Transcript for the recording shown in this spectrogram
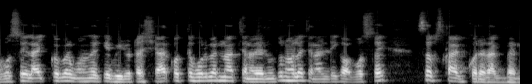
অবশ্যই লাইক করবেন, বন্ধুদেরকে ভিডিওটা শেয়ার করতে ভুলবেন না। চ্যানেলে নতুন হলে চ্যানেলটিকে অবশ্যই সাবস্ক্রাইব করে রাখবেন।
